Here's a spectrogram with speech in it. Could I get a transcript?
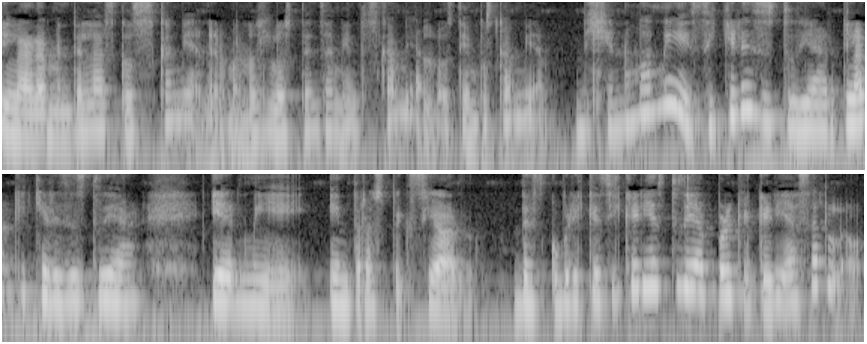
claramente las cosas cambian, hermanos, los pensamientos cambian, los tiempos cambian. Dije, no mames, si quieres estudiar, claro que quieres estudiar. Y en mi introspección descubrí que sí quería estudiar porque quería hacerlo.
